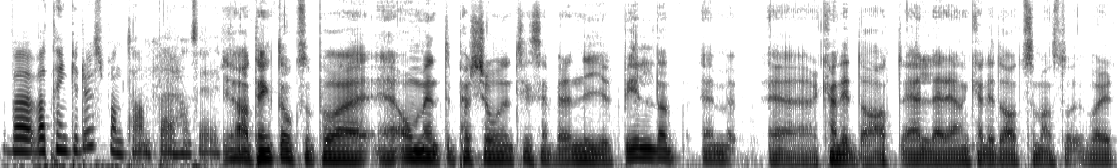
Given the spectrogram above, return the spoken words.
Vad, vad tänker du spontant där Hans-Erik? Jag tänkte också på eh, om inte personen till exempel är en nyutbildad eh, kandidat eller en kandidat som har varit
